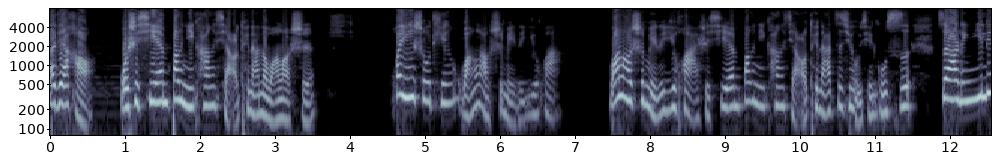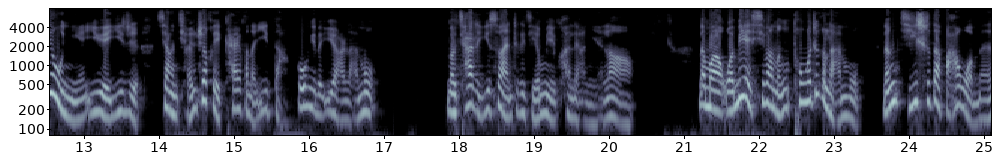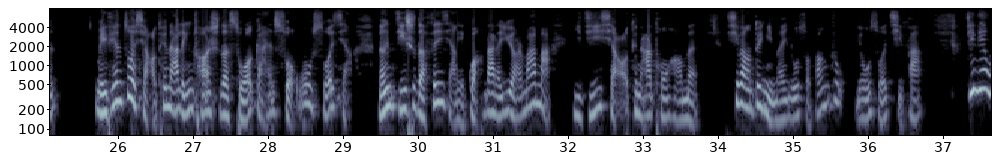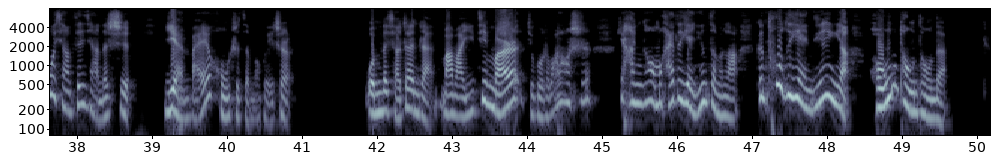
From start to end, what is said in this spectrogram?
大家好，我是西安邦尼康小儿推拿的王老师，欢迎收听王老师每日一话。王老师每日一话是西安邦尼康小儿推拿咨询有限公司自二零一六年一月一日向全社会开放的一档公益的育儿栏目。那掐指一算，这个节目也快两年了啊。那么我们也希望能通过这个栏目，能及时的把我们。每天做小儿推拿临床时的所感所悟所想，能及时的分享给广大的育儿妈妈以及小儿推拿同行们，希望对你们有所帮助，有所启发。今天我想分享的是眼白红是怎么回事。我们的小战战妈妈一进门就跟我说：“王老师呀，你看我们孩子眼睛怎么了？跟兔子眼睛一样红彤彤的。”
